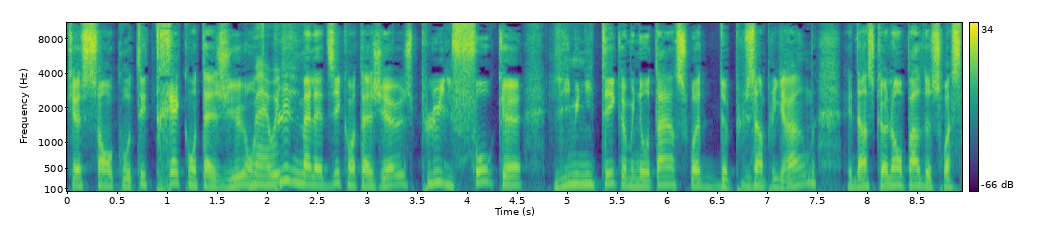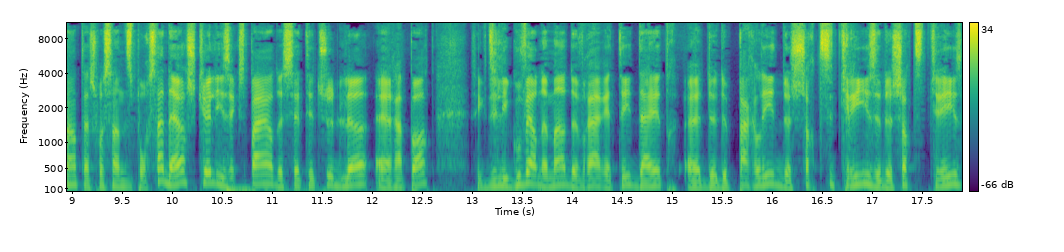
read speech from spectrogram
que son côté très contagieux. On ben Plus une maladie est contagieuse, plus il faut que l'immunité communautaire soit de plus en plus grande. Et dans ce cas-là, on parle de 60 à 70 D'ailleurs, ce que les experts de cette étude-là euh, rapportent, c'est que les gouvernements devraient arrêter d'être, euh, de, de parler de sortie de crise et de sortie de crise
